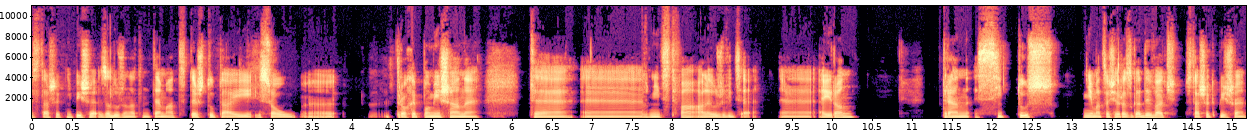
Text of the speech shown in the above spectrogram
Staszek nie pisze za dużo na ten temat. Też tutaj są e, trochę pomieszane te e, wnictwa, ale już widzę E, Aaron. Transitus, nie ma co się rozgadywać, Staszek pisze.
